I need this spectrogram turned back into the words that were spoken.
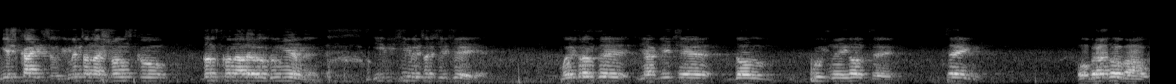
mieszkańców. I my to na Śląsku doskonale rozumiemy. I widzimy, co się dzieje. Moi drodzy, jak wiecie, do późnej nocy Sejm obradował.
